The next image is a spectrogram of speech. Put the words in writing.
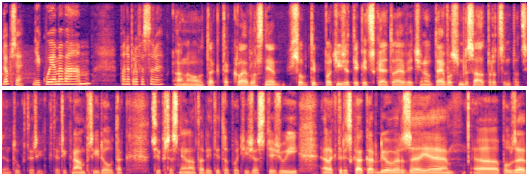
Dobře, děkujeme vám pane profesore? Ano, tak takhle vlastně jsou ty potíže typické, to je většinou, to je 80% pacientů, kteří, kteří k nám přijdou, tak si přesně na tady tyto potíže stěžují. Elektrická kardioverze je eh, pouze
